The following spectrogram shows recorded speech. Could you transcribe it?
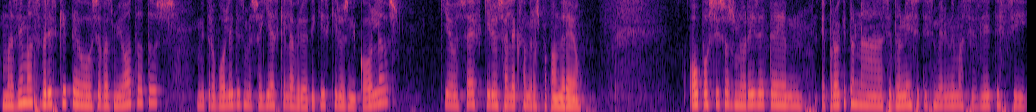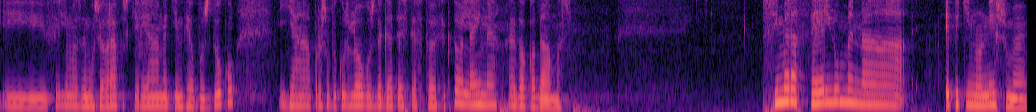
Μαζί μας βρίσκεται ο Σεβασμιότατος Μητροπολίτης Μεσογείας και Λαβριωτικής κ. Νικόλαος και ο ΣΕΦ κ. Αλέξανδρος Παπανδρέου. Όπως ίσως γνωρίζετε, επρόκειτο να συντονίσει τη σημερινή μας συζήτηση η φίλη μας δημοσιογράφος κυρία Άννα Κίνθια Μπουσδούκου. Για προσωπικούς λόγους δεν κατέστη αυτό εφικτό, αλλά είναι εδώ κοντά μας. Σήμερα θέλουμε να επικοινωνήσουμε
